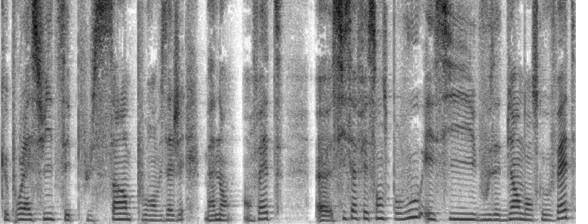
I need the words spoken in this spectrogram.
que pour la suite c'est plus simple pour envisager. Bah non, en fait, euh, si ça fait sens pour vous et si vous êtes bien dans ce que vous faites,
